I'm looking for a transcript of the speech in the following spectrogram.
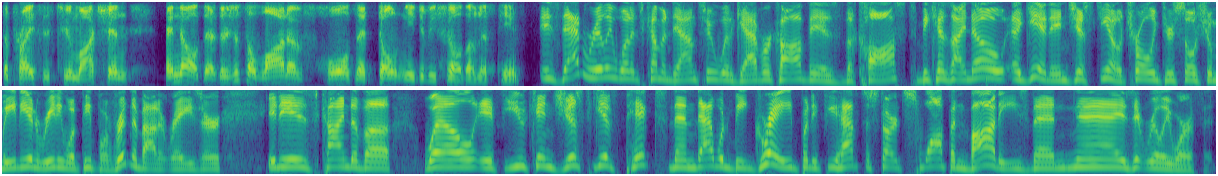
the price is too much and and no, there, there's just a lot of holes that don't need to be filled on this team. Is that really what it's coming down to with Gavrikov? Is the cost? Because I know, again, in just you know trolling through social media and reading what people have written about it, Razor, it is kind of a well, if you can just give picks, then that would be great. But if you have to start swapping bodies, then nah, is it really worth it?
